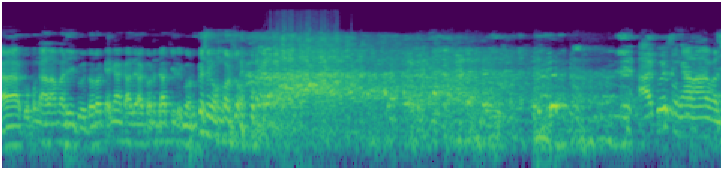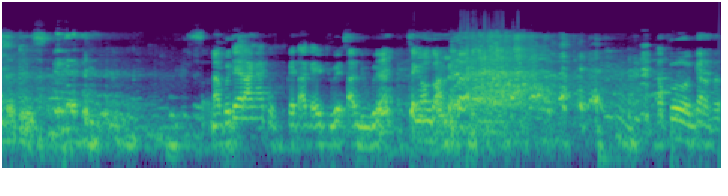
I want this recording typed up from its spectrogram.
Nah, aku pengalaman iku, cara kayak ngakali aku nek cilik ngono, wis ngongkon sapa. Aku wis pengalaman terus. Nak bocah ra ngaku, kita kayak duit sak duwe sing ngongkon. Kebongkar to.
